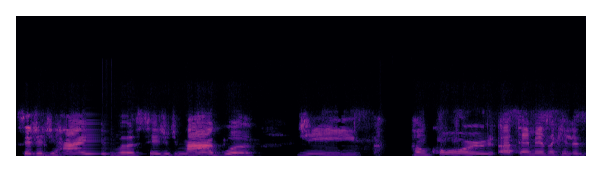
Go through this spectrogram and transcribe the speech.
seja de raiva, seja de mágoa, de rancor, até mesmo aquele,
